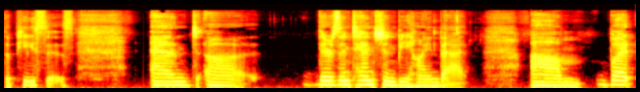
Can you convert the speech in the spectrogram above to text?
the pieces, and uh, there's intention behind that. Um, but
